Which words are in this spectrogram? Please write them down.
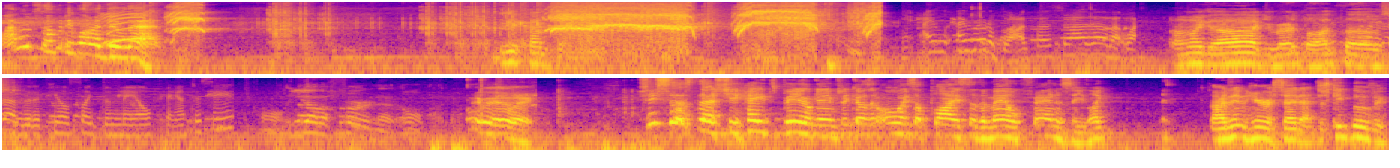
Why would somebody want to do that? Here comes I, I wrote a blog post about that about why Oh my god, you wrote a blog what it post. does. It appeals like the male fantasy. You got fur in that. Oh my Wait, wait, wait. She says that she hates video games because it always applies to the male fantasy. Like, I didn't hear her say that. Just keep moving.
